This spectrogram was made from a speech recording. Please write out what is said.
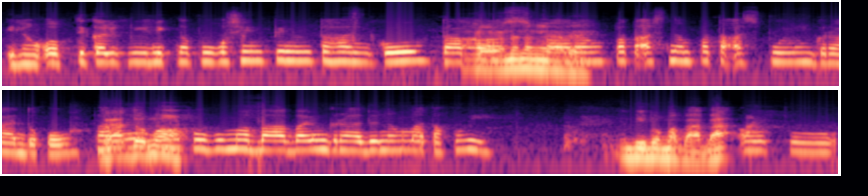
ilang optical clinic na po kasi yung pinuntahan ko. Tapos Ah, ano nangyari? parang pataas ng pataas po yung grado ko. Parang Grado mo? hindi po bumababa yung grado ng mata ko eh. Hindi mo mababa? Opo.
